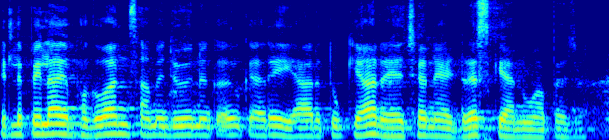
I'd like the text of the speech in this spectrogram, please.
એટલે પેલા એ ભગવાન સામે જોઈને કહ્યું કે અરે યાર તું ક્યાં રહે છે અને એડ્રેસ ક્યાંનું આપે છે?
